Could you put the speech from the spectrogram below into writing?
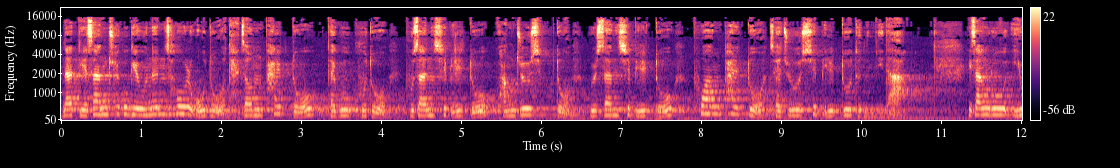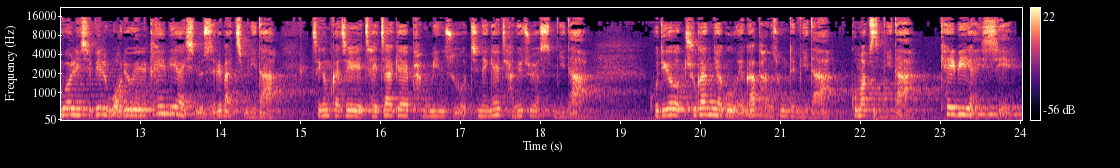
낮 예상 최고 기온은 서울 5도, 대전 8도, 대구 9도, 부산 11도, 광주 10도, 울산 11도, 포항 8도, 제주 11도 등입니다. 이상으로 2월 20일 월요일 KBIC 뉴스를 마칩니다. 지금까지 제작의 박민수, 진행의 장혜주였습니다. 곧이어 주간 야구회가 방송됩니다. 고맙습니다. KBIC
